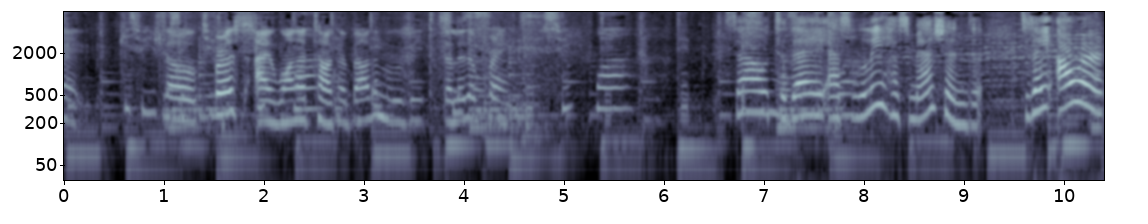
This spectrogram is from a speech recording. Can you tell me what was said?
Okay, so first I want to talk about the movie The Little Prince. So today, as Lily has mentioned, today our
